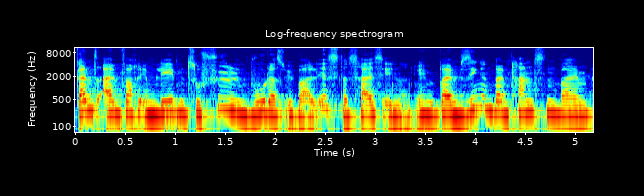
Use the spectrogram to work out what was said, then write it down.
ganz einfach im Leben zu fühlen, wo das überall ist. Das heißt, in, in, beim Singen, beim Tanzen, beim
